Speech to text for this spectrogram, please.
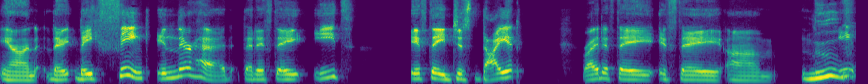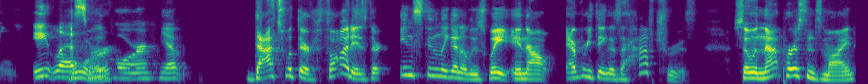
and they they think in their head that if they eat, if they just diet, right? If they if they um move eat, eat less, more, move more. Yep that's what their thought is. They're instantly going to lose weight. And now everything is a half truth. So in that person's mind,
